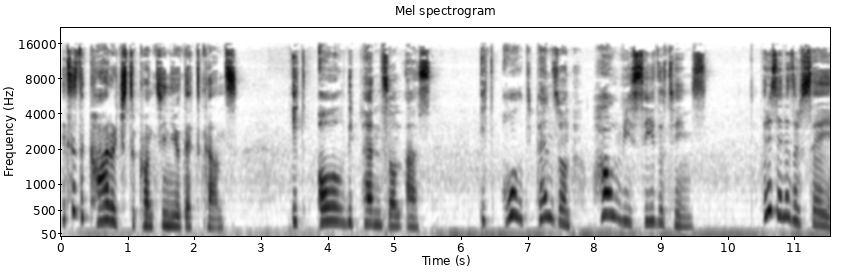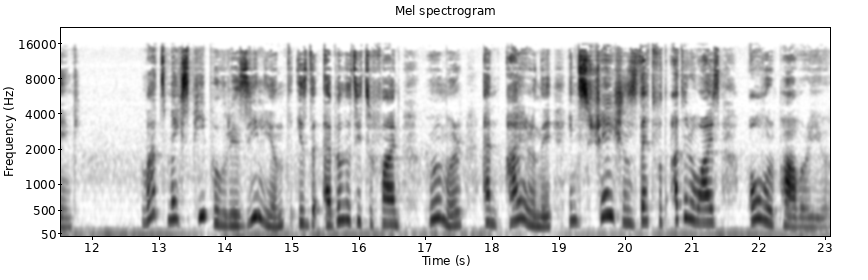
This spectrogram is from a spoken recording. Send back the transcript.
It is the courage to continue that counts. It all depends on us. It all depends on how we see the things. There is another saying what makes people resilient is the ability to find humor and irony in situations that would otherwise overpower you.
